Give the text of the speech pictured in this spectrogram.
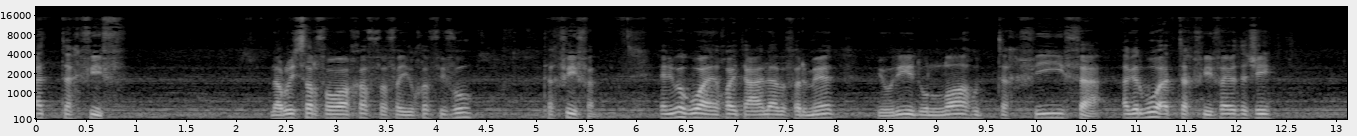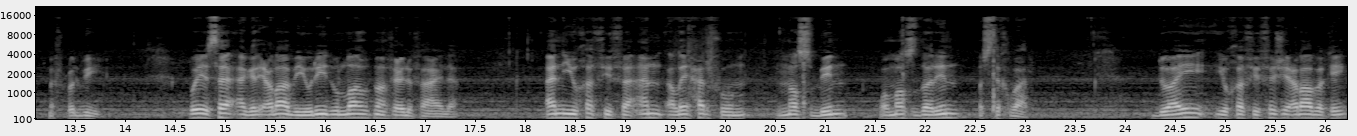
التخفيف. لروي صرف وخفف يخفف تخفيفا. يعني وقوا يا أخوي تعالى بفرميت يريد الله التخفيف. أقربوا التخفيف يتشي مفعول به. ويسا أقر إعرابي يريد الله ما فعل فاعله. أن يخفف أن عليه حرف نصب ومصدر واستقبال دعاي يخففش إعرابك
